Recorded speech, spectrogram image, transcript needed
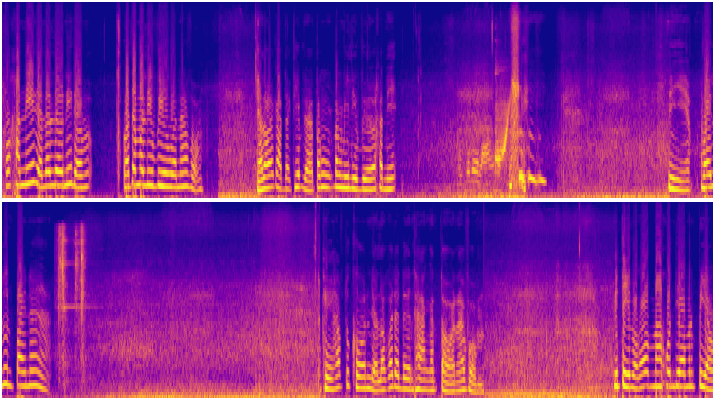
เพราะคันนี้เดี๋ยวเร็วๆนี้เดี๋ยวเราจะมารีวิวกันนะครับผมเดี๋ยวเรากลับจากทริปเดี๋ยวต้องต้องมีรีวิวแล้วคันนี้มันไม่ได้ล้าง นี่ครับวัยรุ่นป้ายหน้า โอเคครับทุกคนเดี๋ยวเราก็จะเดินทางกันต่อนะครับผมพี่ตีบอกว่ามาคนเดียวมันเปี่ยว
